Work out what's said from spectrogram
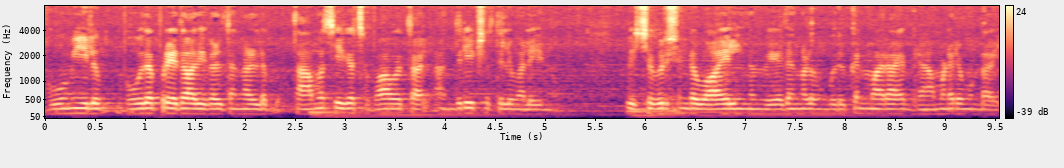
ഭൂമിയിലും ഭൂതപ്രേതാദികൾ തങ്ങളുടെ താമസിക സ്വഭാവത്താൽ അന്തരീക്ഷത്തിലും അലയുന്നു. വിശ്വപുരുഷന്റെ വായിൽ നിന്നും വേദങ്ങളും ഗുരുക്കന്മാരായ ബ്രാഹ്മണരും ഉണ്ടായി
